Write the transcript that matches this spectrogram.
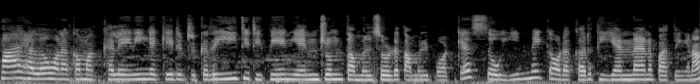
ஹாய் ஹலோ வணக்கம் மக்களே. நீங்கள் கேட்டுட்ருக்கிறது இடிடிபிஎன் என்றும் தமிழ் சொல்கிற தமிழ் பாட்காஸ்ட் ஸோ இன்றைக்கோட கருத்து என்னன்னு பார்த்தீங்கன்னா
